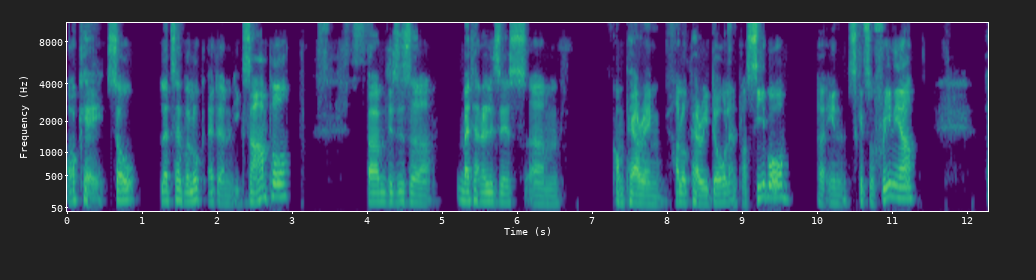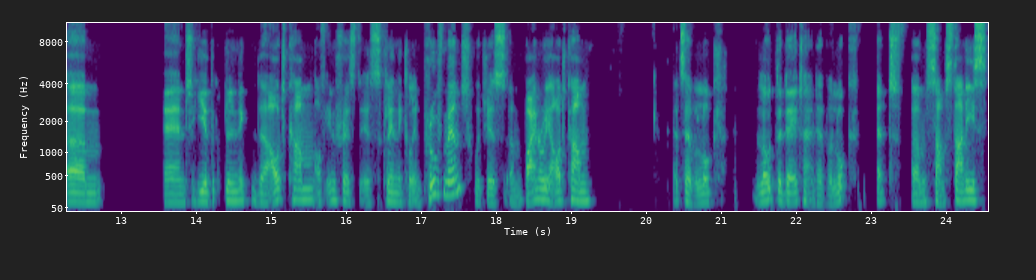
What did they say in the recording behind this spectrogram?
okay, so let's have a look at an example. Um, this is a meta-analysis um, comparing haloperidol and placebo uh, in schizophrenia. Um, and here the clinic, the outcome of interest is clinical improvement, which is a binary outcome. Let's have a look, load the data and have a look at um, some studies.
